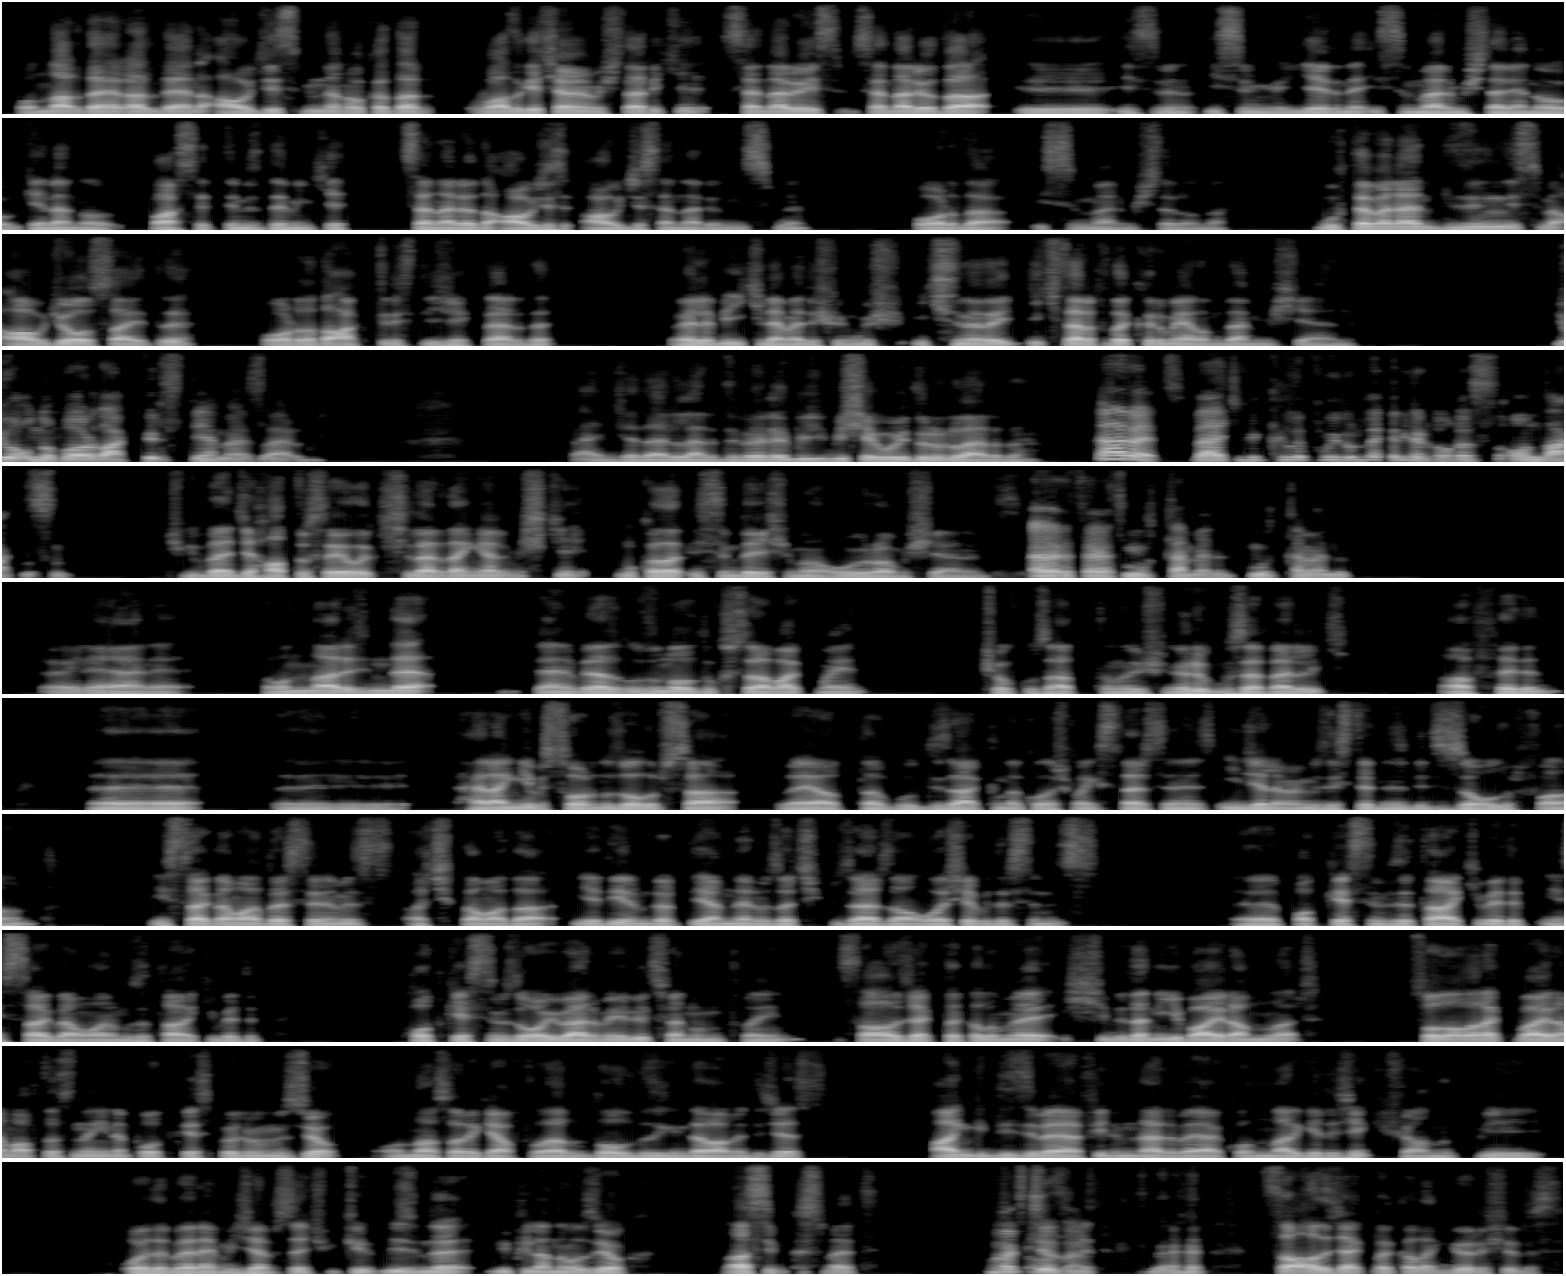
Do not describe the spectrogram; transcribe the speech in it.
Onlar da herhalde yani avcı isminden o kadar vazgeçememişler ki senaryo is- senaryoda e, ismin isim yerine isim vermişler yani o gelen o bahsettiğimiz deminki senaryoda avcı avcı senaryonun ismi. Orada isim vermişler ona. Muhtemelen dizinin ismi Avcı olsaydı orada da aktris diyeceklerdi. Öyle bir ikileme düşünmüş. İkisine de iki tarafı da kırmayalım denmiş yani. Yo onu bu arada aktris diyemezlerdi. Bence derlerdi. Böyle bir, bir şey uydururlardı. Evet belki bir kılıf uydurulabilirdi orası. Onda haklısın. Çünkü bence hatır sayılır kişilerden gelmiş ki bu kadar isim değişimine uğramış yani dizi. Evet evet muhtemelen muhtemelen. Öyle yani. Onun haricinde yani biraz uzun oldu kusura bakmayın. Çok uzattığımı düşünüyorum bu seferlik. Affedin. Ee, herhangi bir sorunuz olursa veyahut da bu dizi hakkında konuşmak isterseniz incelememizi istediğiniz bir dizi olur falan. Instagram adreslerimiz açıklamada. 724 DM'lerimiz açık. Bize her zaman ulaşabilirsiniz. Podcast'imizi takip edip Instagram'larımızı takip edip podcast'imize oy vermeyi lütfen unutmayın. Sağlıcakla kalın ve şimdiden iyi bayramlar. Son olarak bayram haftasında yine podcast bölümümüz yok. Ondan sonraki haftalarda dolu dizgin devam edeceğiz. Hangi dizi veya filmler veya konular gelecek şu anlık bir spoiler veremeyeceğim size. Çünkü bizim de bir planımız yok. Nasip kısmet. Bakacağız artık. Sağlıcakla kalın. Görüşürüz.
